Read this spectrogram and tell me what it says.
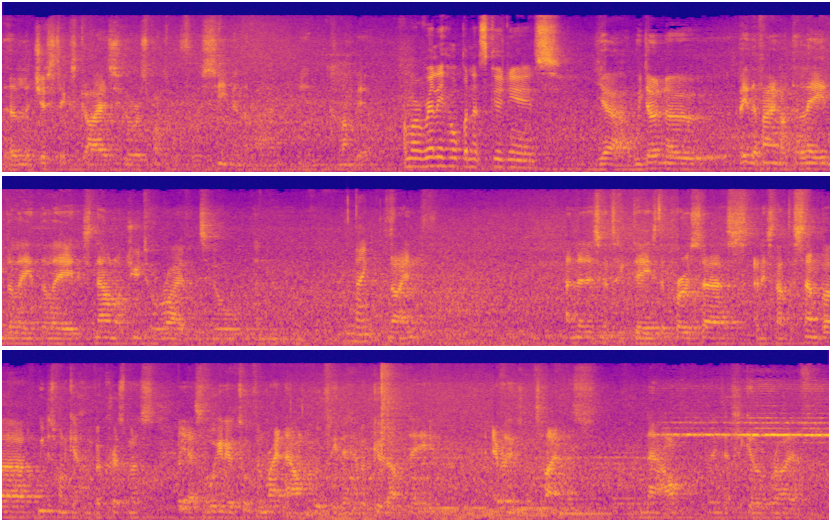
the logistics guys who are responsible for receiving the van in Colombia. And we're really hoping it's good news. Yeah, we don't know. The van got delayed, delayed, delayed. It's now not due to arrive until the Ninth. 9th. And then it's going to take days to process, and it's now December. We just want to get home for Christmas. But yeah, so we're going to go talk to them right now, and hopefully they have a good update. Everything's got timeless now. I think it's actually going to arrive.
